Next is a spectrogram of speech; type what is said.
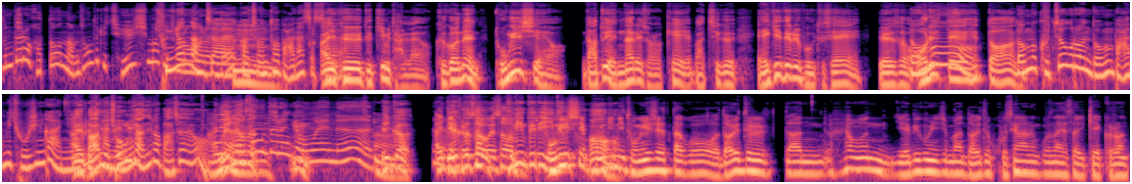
군대를 갔다 온 남성들이 제일 심하게 중년 조롱하는데 남자가 음. 전더 많았었어요. 아니 그 느낌이 달라요. 그거는 동일시예요. 나도 옛날에 저렇게 마치 그 애기들을 보듯이 예를 들어서 너무- 어릴 때 했던 너무 그쪽으로는 너무 마음이 좋으신 거 아니에요? 아니 마음이 좋은 게? 아니라 맞아요. 아니, 근데 왜냐면- 여성들은 음. 경우에는 어. 그러니까 아니 예를 근데 들어서 해서 군인들이 동일시 이등- 어. 본인이 동일시했다고 너희들 난 형은 예비군이지만 너희들 고생하는구나 해서 이렇게 그런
